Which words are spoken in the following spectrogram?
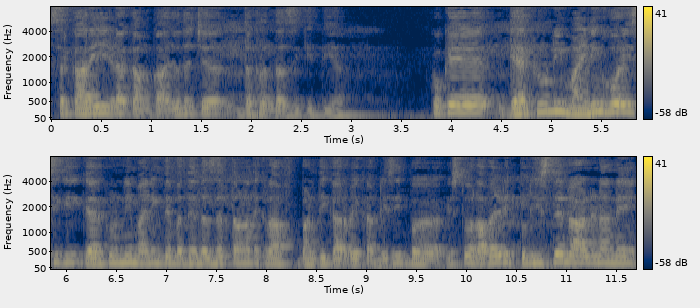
ਸਰਕਾਰੀ ਜਿਹੜਾ ਕੰਮਕਾਜ ਉਹਦੇ ਚ ਦਖਲਅੰਦਾਜ਼ੀ ਕੀਤੀ ਆ। ਕਿਉਂਕਿ ਗੈਰ ਕਾਨੂੰਨੀ ਮਾਈਨਿੰਗ ਹੋ ਰਹੀ ਸੀਗੀ ਗੈਰ ਕਾਨੂੰਨੀ ਮਾਈਨਿੰਗ ਦੇ ਮੱਦੇਨਜ਼ਰ ਤਾਂ ਉਹਨਾਂ ਦੇ ਖਿਲਾਫ ਬਣਦੀ ਕਾਰਵਾਈ ਕਰਨੀ ਸੀ ਬ- ਇਸ ਤੋਂ ਇਲਾਵਾ ਜਿਹੜੀ ਪੁਲਿਸ ਦੇ ਨਾਲ ਇਹਨਾਂ ਨੇ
